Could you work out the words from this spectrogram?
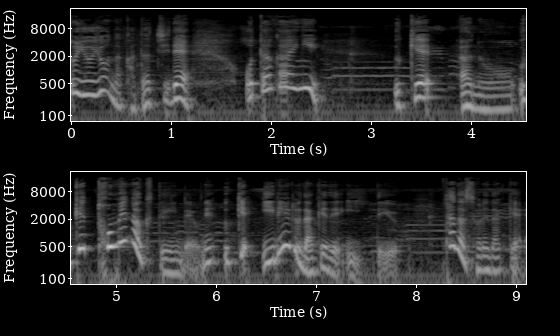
というような形でお互いに受けあの受け止めなくていいんだよね。受け入れるだけでいいっていう。ただそれだけ。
